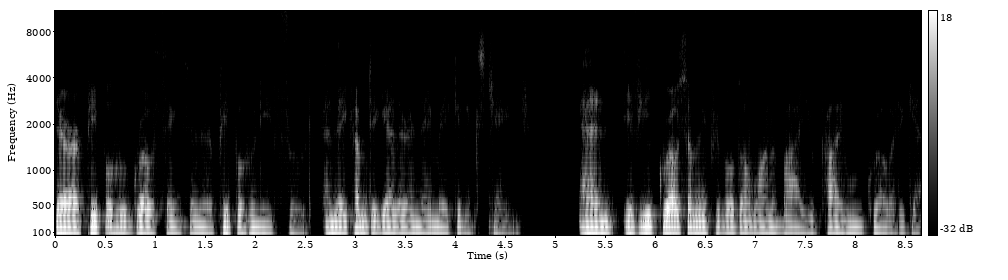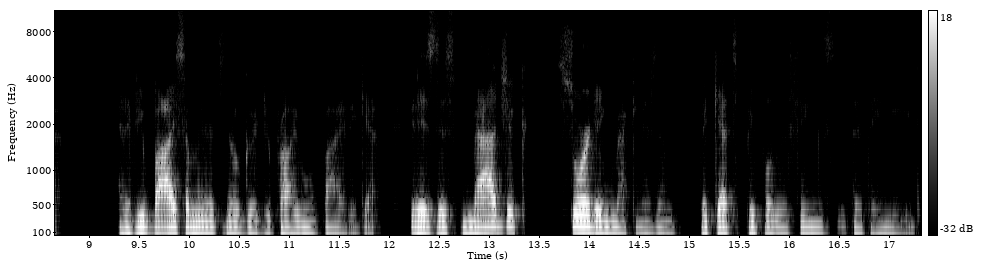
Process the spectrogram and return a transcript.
There are people who grow things and there are people who need food, and they come together and they make an exchange. And if you grow something people don't want to buy, you probably won't grow it again. And if you buy something that's no good, you probably won't buy it again. It is this magic sorting mechanism that gets people the things that they need.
